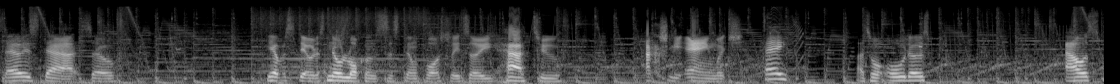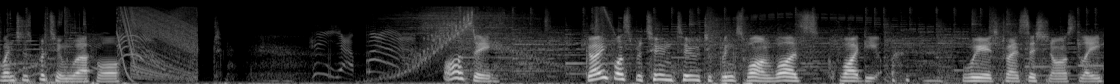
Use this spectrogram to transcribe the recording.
there is that. So yeah, but still, there's no lock-on system, unfortunately. So you have to actually aim. Which, hey, that's what all those hours went to Splatoon were for. Honestly, going from Splatoon 2 to Blinx 1 was quite the weird transition, honestly.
